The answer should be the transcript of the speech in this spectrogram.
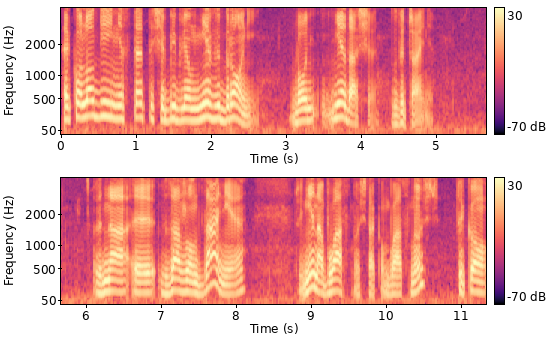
ekologii niestety się Biblią nie wybroni, bo nie da się zwyczajnie. Na, y, w zarządzanie Czyli nie na własność, taką własność, tylko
